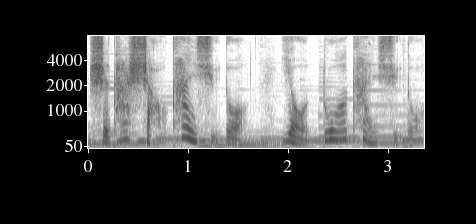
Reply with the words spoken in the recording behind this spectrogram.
使他少看许多，又多看许多。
